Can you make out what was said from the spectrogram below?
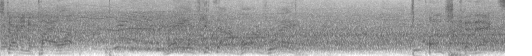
Is starting to pile up. Reigns gets out of harm's way. Punch connects.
